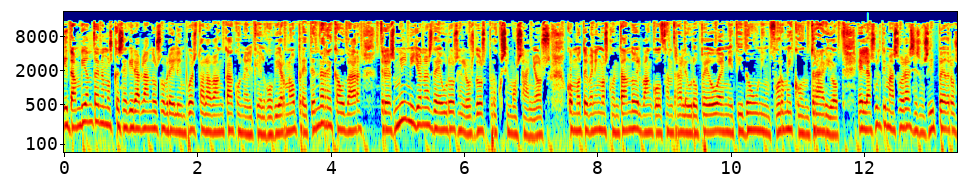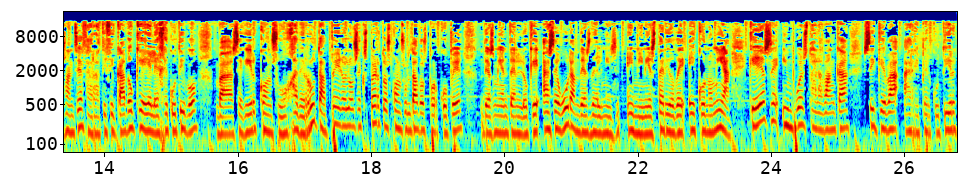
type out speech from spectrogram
Y también tenemos que seguir hablando sobre el impuesto a la banca con el que el gobierno pretende recaudar 3.000 millones de euros en los dos próximos años. Como te venimos contando, el Banco Central Europeo ha emitido un informe contrario. En las últimas horas, eso sí, Pedro Sánchez ha ratificado que el Ejecutivo va a seguir con su hoja de ruta, pero los expertos consultados por COPE desmienten lo que aseguran desde el Ministerio de Economía, que ese impuesto a la banca sí que va a repercutir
